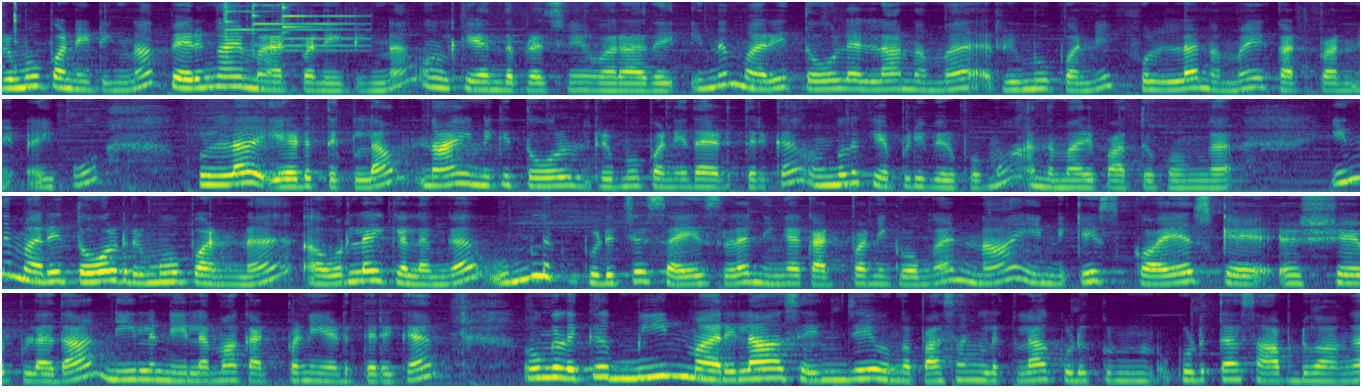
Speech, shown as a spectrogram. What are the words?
ரிமூவ் பண்ணிட்டிங்கன்னா பெருங்காயம் ஆட் பண்ணிட்டிங்கன்னா உங்களுக்கு எந்த பிரச்சனையும் வராது. இந்த மாதிரி தோல் எல்லாம் நம்ம ரிமூவ் பண்ணி ஃபுல்லாக நம்ம கட் பண்ணி இப்போது ஃபுல்லாக எடுத்துக்கலாம். நான் இன்றைக்கி தோல் ரிமூவ் பண்ணி தான் எடுத்திருக்கேன். உங்களுக்கு எப்படி விருப்பமோ அந்த மாதிரி பார்த்துக்கோங்க. இந்த மாதிரி தோல் ரிமூவ் பண்ண உருளைக்கிழங்க உங்களுக்கு பிடிச்ச சைஸில் நீங்கள் கட் பண்ணிக்கோங்க. நான் இன்றைக்கி ஸ்கொயர் ஸ்கே ஷேப்பில் தான் நீள நீளமாக கட் பண்ணி எடுத்திருக்கேன். உங்களுக்கு மீன் மாதிரிலாம் செஞ்சு உங்கள் பசங்களுக்கெலாம் கொடுக்கணும் கொடுத்தா சாப்பிடுவாங்க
